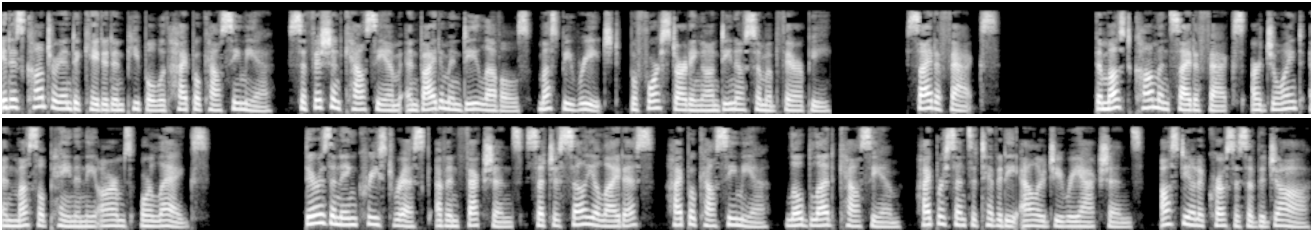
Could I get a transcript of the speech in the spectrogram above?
It is contraindicated in people with hypocalcemia. Sufficient calcium and vitamin D levels must be reached before starting on denosumab therapy. Side effects. The most common side effects are joint and muscle pain in the arms or legs, there is an increased risk of infections such as cellulitis, hypocalcemia, low blood calcium, hypersensitivity allergy reactions, osteonecrosis of the jaw,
